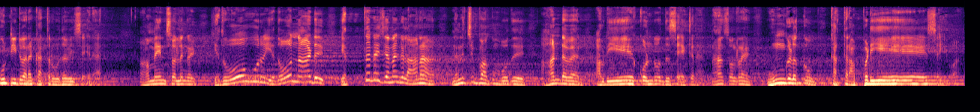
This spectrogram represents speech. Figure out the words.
கூட்டிகிட்டு வர கர்த்தர் உதவி செய்கிறார் ஆமேன்னு சொல்லுங்கள். ஏதோ ஊர் ஏதோ நாடு எத்தனை ஜனங்கள் ஆனால் நினச்சி பார்க்கும்போது ஆண்டவர் அப்படியே கொண்டு வந்து சேர்க்கிறார். நான் சொல்கிறேன் உங்களுக்கும் கர்த்தர் அப்படியே செய்வார்.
